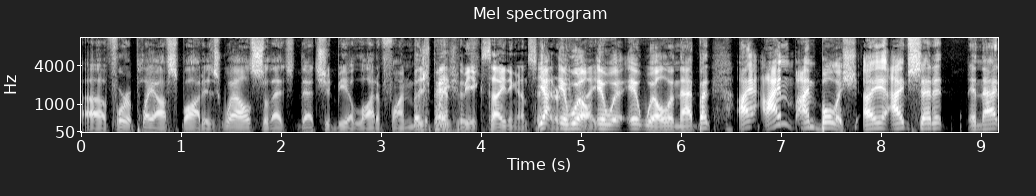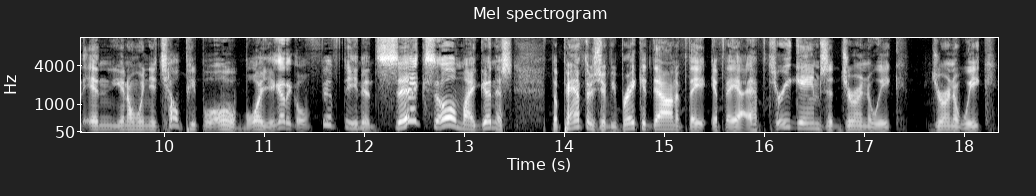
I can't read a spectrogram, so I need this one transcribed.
uh, for a playoff spot as well. So that that should be a lot of fun. But this play should be exciting on Saturday. Yeah, it will. Night. It will. It will. And that. But I, I'm I'm bullish. I I've said it. And that, and you know, when you tell people, "Oh boy, you got to go 15 and six," oh my goodness, the Panthers. If you break it down, if they if they have three games during the week, during a week,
